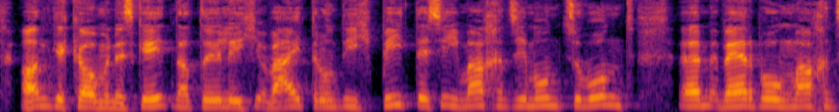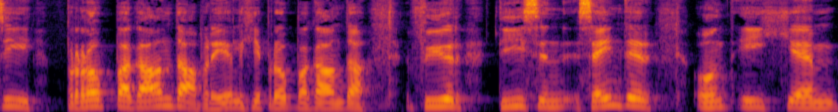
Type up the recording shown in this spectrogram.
angekommen. Es geht natürlich weiter und ich bitte Sie, machen Sie Mund-zu-Mund-Werbung, ähm, machen Sie Propaganda, aber ehrliche Propaganda für diesen Sender und ich ähm,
